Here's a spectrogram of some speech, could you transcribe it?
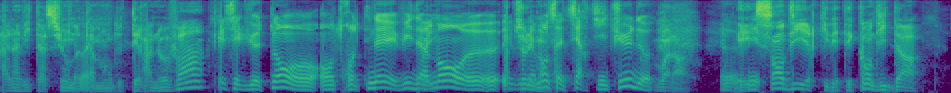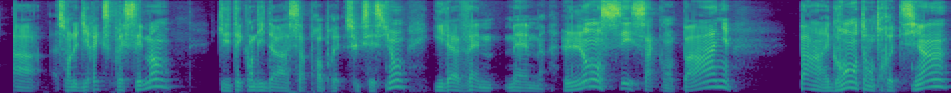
à l'invitation notamment de Terranova. Et ses lieutenants entretenaient évidemment, euh, évidemment cette certitude. Voilà. Euh, et sans dire qu'il était candidat à, sans le dire expressément, qu'il était candidat à sa propre succession, il avait même lancé sa campagne par un grand entretien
